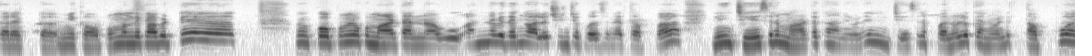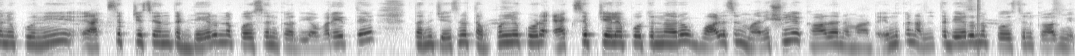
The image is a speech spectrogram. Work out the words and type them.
కరెక్ట్. మీ కోపం ఉంది కాబట్టి కోపంలో ఒక మాట అన్నావు అన్న విధంగా ఆలోచించే పర్సనే తప్ప నేను చేసిన మాట కానివ్వండి నేను చేసిన పనులు కానివ్వండి తప్పు అనుకుని యాక్సెప్ట్ చేసేంత డేర్ ఉన్న పర్సన్ కాదు. ఎవరైతే తను చేసిన తప్పుల్ని కూడా యాక్సెప్ట్ చేయలేకపోతున్నారో వాళ్ళు అసలు మనుషులే కాదన్నమాట. ఎందుకంటే అంత డేర్ ఉన్న పర్సన్ కాదు మీ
